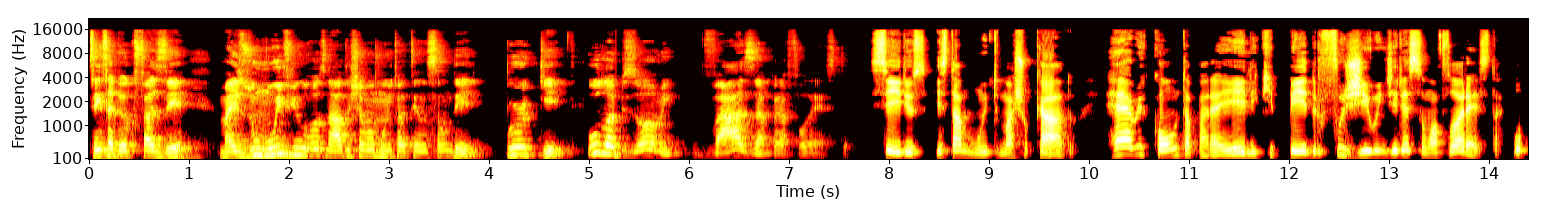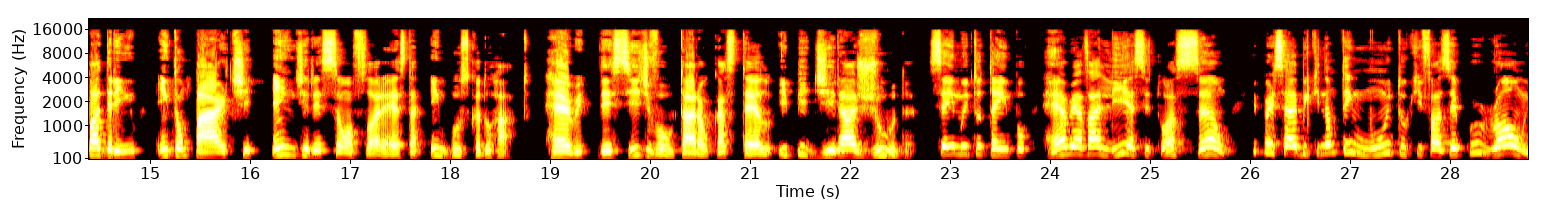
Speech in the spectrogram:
sem saber o que fazer, mas um uivo rosnado chama muito a atenção dele. Por quê? O lobisomem vaza para a floresta. Sirius está muito machucado. Harry conta para ele que Pedro fugiu em direção à floresta. O padrinho então parte em direção à floresta em busca do rato. Harry decide voltar ao castelo e pedir ajuda. Sem muito tempo, Harry avalia a situação e percebe que não tem muito o que fazer por Ron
